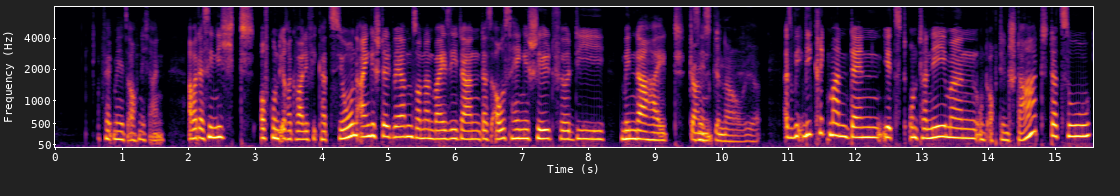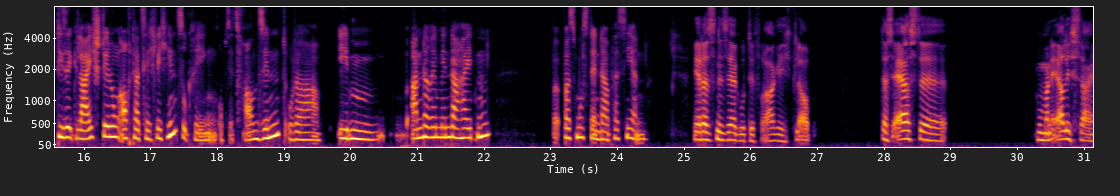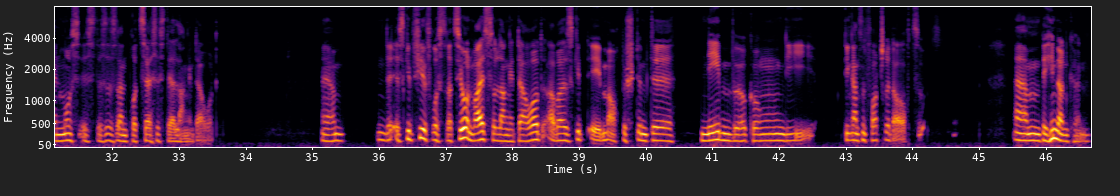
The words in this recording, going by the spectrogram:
fällt mir jetzt auch nicht ein. Aber dass sie nicht aufgrund ihrer Qualifikation eingestellt werden, sondern weil sie dann das Aushängeschild für die Minderheit Ganz sind. Ganz genau, ja. Also wie, wie kriegt man denn jetzt Unternehmen und auch den Staat dazu, diese Gleichstellung auch tatsächlich hinzukriegen? Ob es jetzt Frauen sind oder eben andere Minderheiten? Was muss denn da passieren? Ja, das ist eine sehr gute Frage. Ich glaube, das Erste, wo man ehrlich sein muss, ist, dass es ein Prozess ist, der lange dauert. Ja, es gibt viel Frustration, weil es so lange dauert, aber es gibt eben auch bestimmte Nebenwirkungen, die den ganzen Fortschritt auch zu, ähm, behindern können.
